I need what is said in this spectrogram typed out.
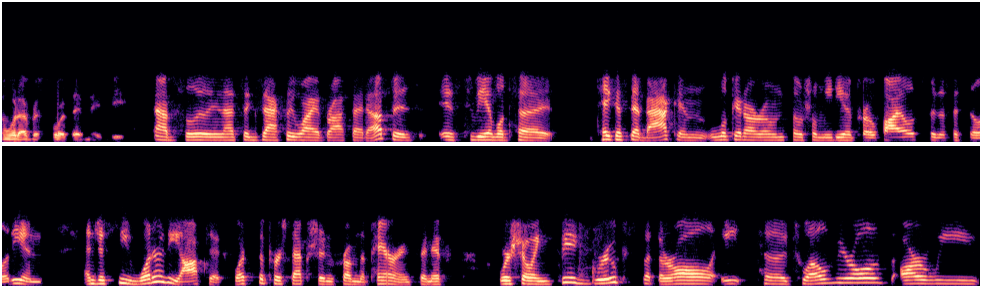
in whatever sport they may be. Absolutely, and that's exactly why I brought that up is is to be able to take a step back and look at our own social media profiles for the facility and and just see what are the optics, what's the perception from the parents, and if we're showing big groups, but they're all eight to 12 year olds, are we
